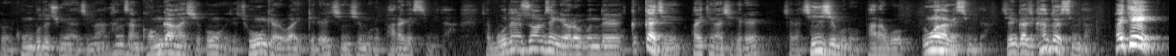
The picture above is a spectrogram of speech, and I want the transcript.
그 공부도 중요하지만 항상 건강하시고 이제 좋은 결과 있기를 진심으로 바라겠습니다. 자, 모든 수험생 여러분들 끝까지 파이팅 하시기를 제가 진심으로 바라고 응원하겠습니다. 지금까지 칸토였습니다. 파이팅!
